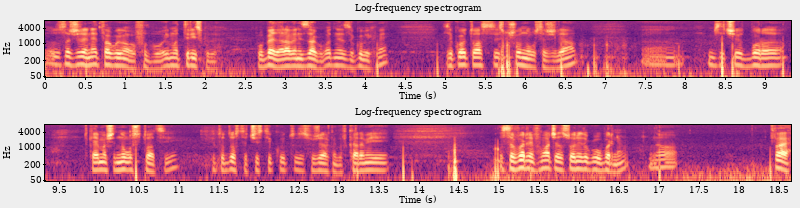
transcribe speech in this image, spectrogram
Но за съжаление това го има в футбола. Има три изхода. Победа, равен и загуба. Днес загубихме, за което аз изключително много съжалявам. А, Мисля, че отбора така имаше много ситуации, които доста чисти, които заслужавахме да вкараме и да се върнем в матча, защото ние да го обърнем. Но това е.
